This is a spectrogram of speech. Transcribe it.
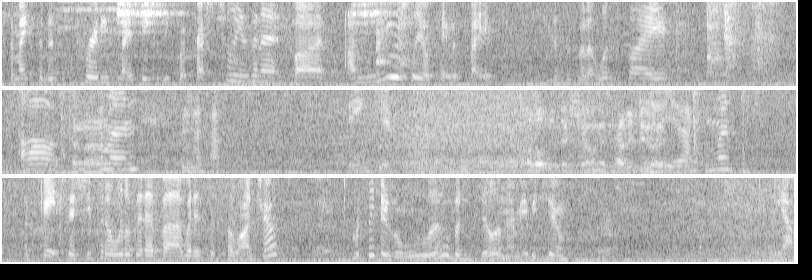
So Mike said this is pretty spicy because he put fresh chilies in it, but I'm usually okay with spice. This is what it looks like. Oh, Come on. come on. Put it on top. Thank you. I love that they're showing us how to do it. Yeah, come on. That's great. So she put a little bit of, uh, what is this, cilantro? Looks like there's a little bit of dill in there maybe too. Yeah.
